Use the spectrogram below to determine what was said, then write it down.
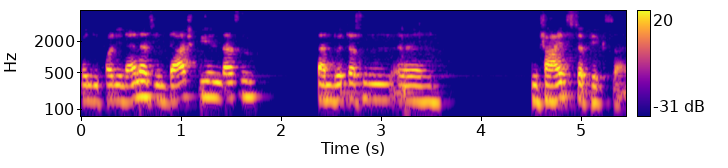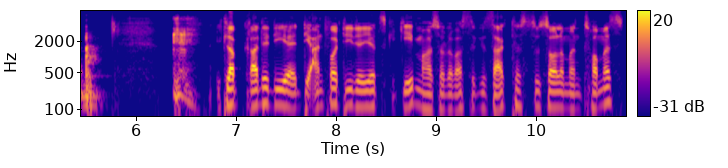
wenn die 49ers ihn da spielen lassen, dann wird das ein, äh, ein verheizter Pick sein ich glaube, gerade die, die Antwort, die du jetzt gegeben hast oder was du gesagt hast zu Solomon Thomas,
